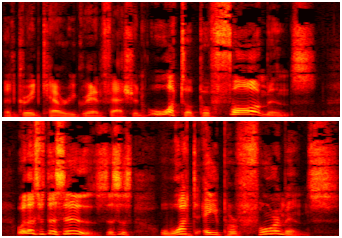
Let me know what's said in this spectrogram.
that great Cary Grant fashion, What a performance! Well, that's what this is. This is what a performance.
